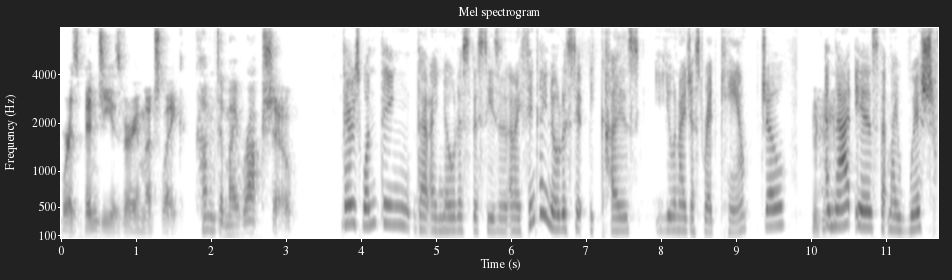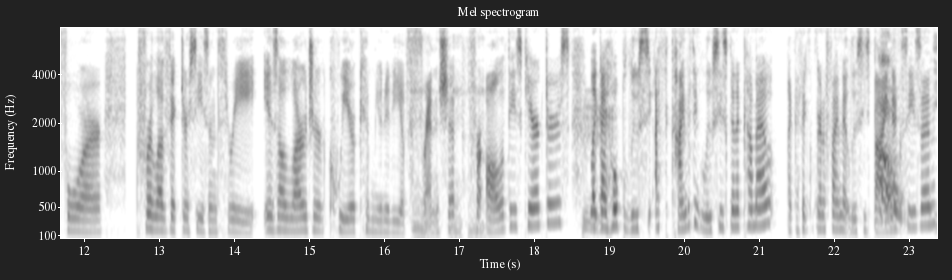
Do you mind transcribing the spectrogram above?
Whereas Benji is very much like, come to my rock show. There's one thing that I noticed this season, and I think I noticed it because you and I just read Camp, Joe. Mm-hmm. And that is that my wish for for Love Victor season 3 is a larger queer community of mm, friendship mm-hmm. for all of these characters. Mm-hmm. Like I hope Lucy I th- kind of think Lucy's going to come out. Like I think we're going to find out Lucy's bi oh, next season.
